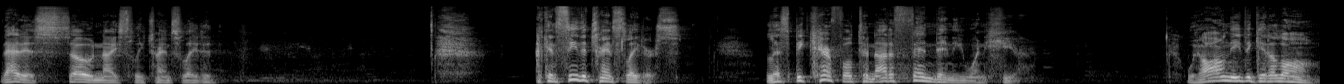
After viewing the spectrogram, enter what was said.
That is so nicely translated. I can see the translators. Let's be careful to not offend anyone here. We all need to get along.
